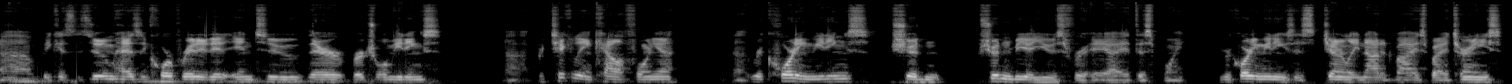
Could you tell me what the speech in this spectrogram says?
uh, because Zoom has incorporated it into their virtual meetings, uh, particularly in California. Uh, recording meetings shouldn't shouldn't be a use for AI at this point recording meetings is generally not advised by attorneys.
